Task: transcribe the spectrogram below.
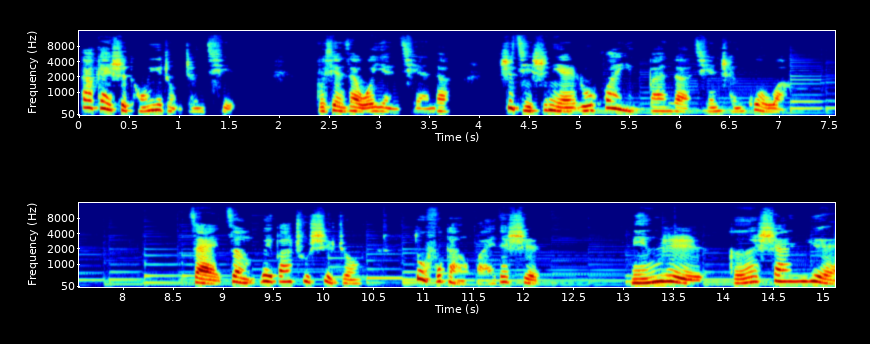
大概是同一种蒸汽。浮现在我眼前的，是几十年如幻影般的前尘过往。在《赠魏八处士》中，杜甫感怀的是“明日隔山岳，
